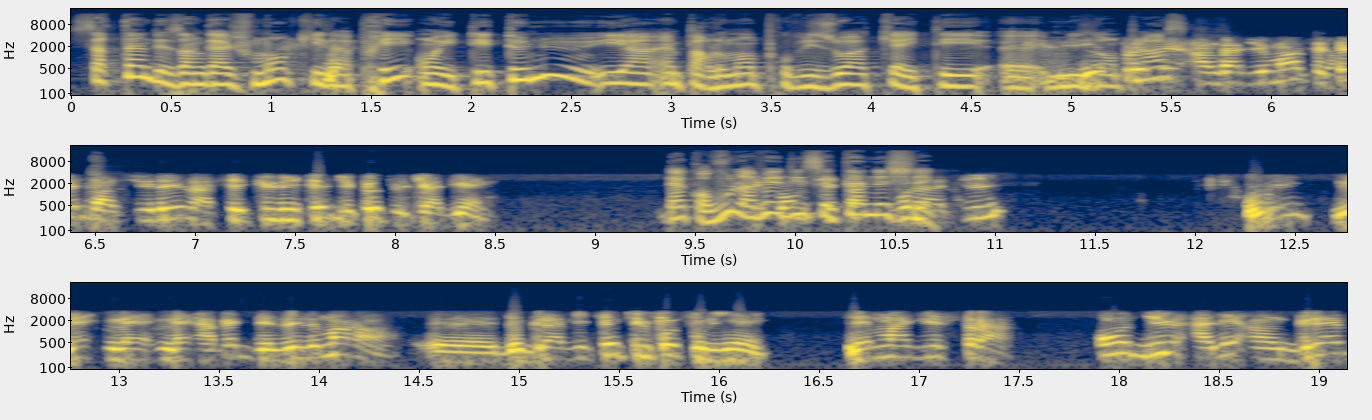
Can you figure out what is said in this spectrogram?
Certains des engagements qu'il a pris ont été tenus. Il y a un parlement provisoire qui a été mis en place. Le premier engagement, c'était d'assurer la sécurité du peuple tchadien. D'accord, vous l'avez dit, c'est un échec. oui, mais, mais, mais, avec des éléments euh, de gravité qu'il faut souligner. Les magistrats ont dû aller en grève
